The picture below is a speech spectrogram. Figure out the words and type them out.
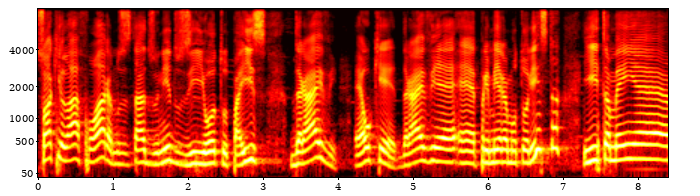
Só que lá fora, nos Estados Unidos e outro país, drive é o quê? Drive é, é primeira motorista e também é,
